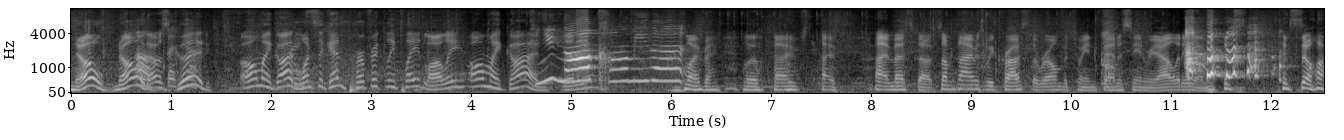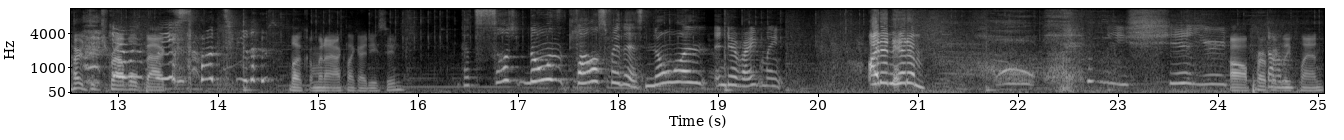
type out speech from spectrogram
No, no, Oh, that was good. Oh my god, Nice. once again, perfectly played, Lolly. Oh my god. Can you Lily? not call me that? My bad. I, I, I messed up. Sometimes we cross the realm between fantasy and reality, and it's, it's so hard to travel back. Please don't do this. Look, I'm gonna act like I DC'd. That's so. No one falls for this. No one in their right mind. I didn't hit him! Holy shit, you're. Oh, perfectly dumb. planned.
